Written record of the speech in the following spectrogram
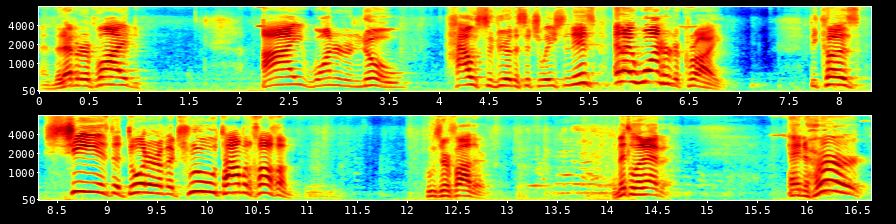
And the Rebbe replied, I want her to know how severe the situation is, and I want her to cry. Because she is the daughter of a true Talmud Chacham. Who's her father? The Mittler Rebbe. And her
